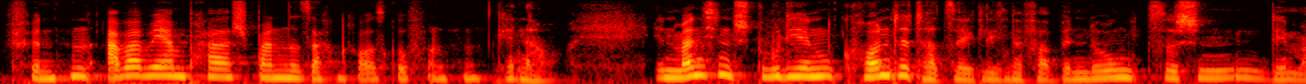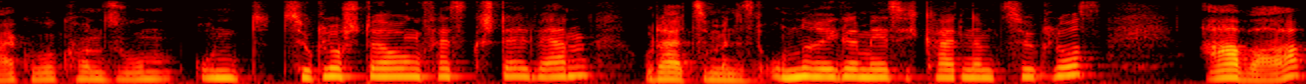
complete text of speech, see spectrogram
finden, aber wir haben ein paar spannende Sachen rausgefunden. Genau. In manchen Studien konnte tatsächlich eine Verbindung zwischen dem Alkoholkonsum und Zyklusstörungen festgestellt werden oder halt zumindest Unregelmäßigkeiten im Zyklus. Aber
